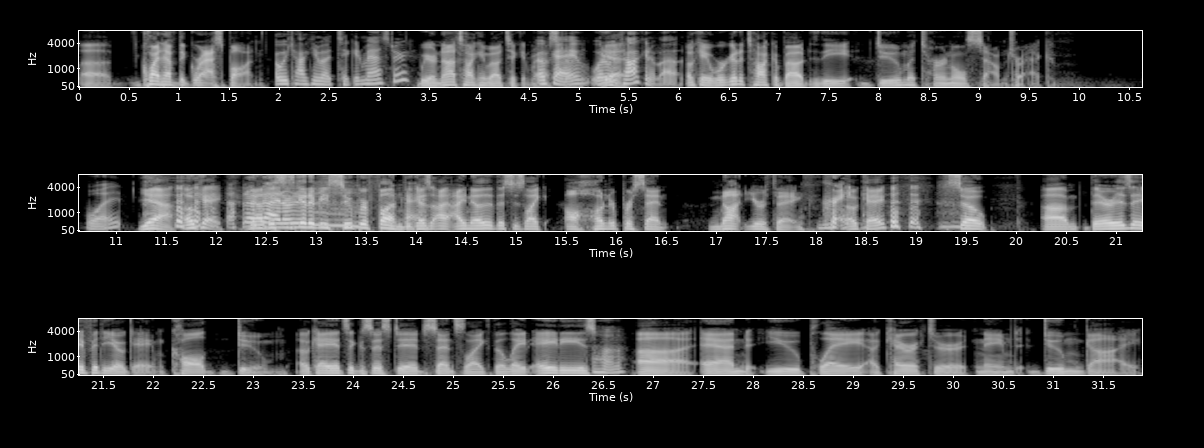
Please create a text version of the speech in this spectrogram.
uh, quite have the grasp on. are we talking about Ticketmaster? We are not talking about Ticketmaster. Okay, what are we talking about? Okay, we're going to talk about the Doom Eternal soundtrack. What? Yeah. Okay. Now know, this is going to be super fun Okay. because I, I know that this is like a hundred percent not your thing. Great. Okay. so um, there is a video game called Doom. Okay, it's existed since like the late '80s. Uh-huh. uh, and you play a character named Doom Guy,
